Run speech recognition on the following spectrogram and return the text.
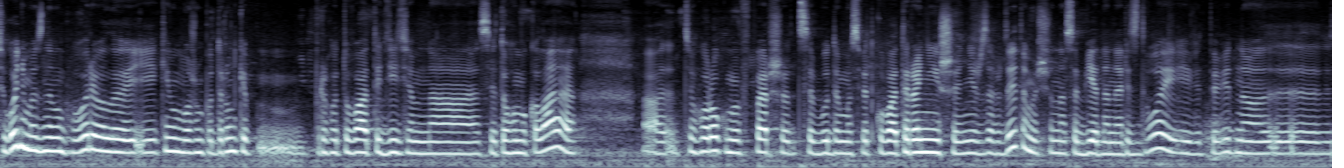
Сьогодні ми з ним обговорювали, які ми можемо подарунки приготувати дітям на Святого Миколая. Цього року ми вперше це будемо святкувати раніше, ніж завжди, тому що у нас об'єднане Різдво, і відповідно е,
